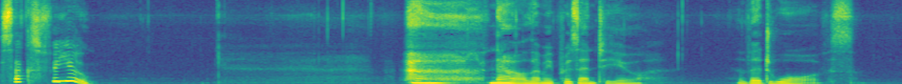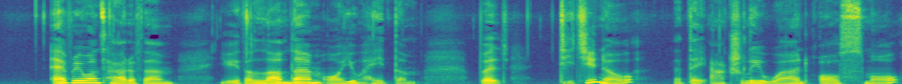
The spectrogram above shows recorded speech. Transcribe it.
Sucks for you. now let me present to you the dwarves. Everyone's heard of them. You either love them or you hate them. But did you know that they actually weren't all small?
